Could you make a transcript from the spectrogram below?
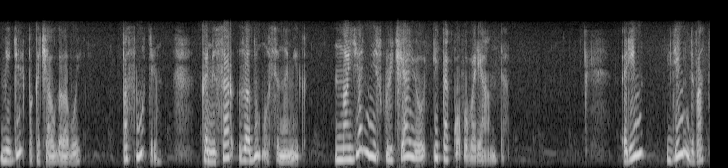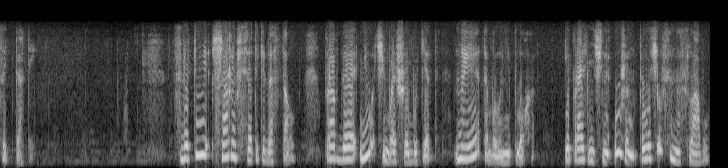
Мигель покачал головой. Посмотрим. Комиссар задумался на миг. Но я не исключаю и такого варианта. Рим, день двадцать пятый. Цветы Шарль все-таки достал. Правда, не очень большой букет, но и это было неплохо и праздничный ужин получился на славу,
